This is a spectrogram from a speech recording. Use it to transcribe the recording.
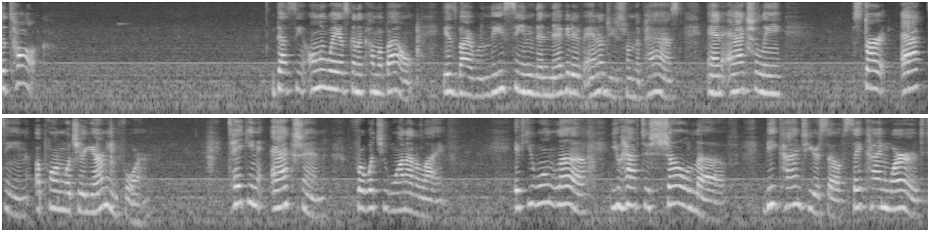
the talk. That's the only way it's going to come about is by releasing the negative energies from the past and actually start acting upon what you're yearning for. Taking action for what you want out of life. If you want love, you have to show love. Be kind to yourself. Say kind words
